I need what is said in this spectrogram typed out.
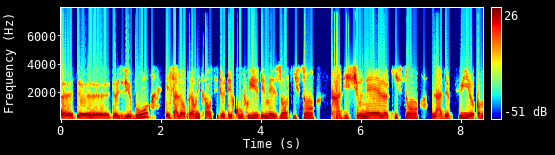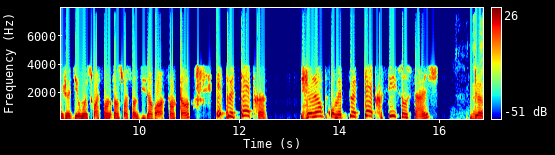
de Vieux-Bourg et ça leur permettra aussi de découvrir des maisons qui sont traditionnels qui sont là depuis, comme je dis, au moins 60 ans, 70 ans, voire 100 ans. Et peut-être, je leur promets, peut-être, s'ils sont sages, de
